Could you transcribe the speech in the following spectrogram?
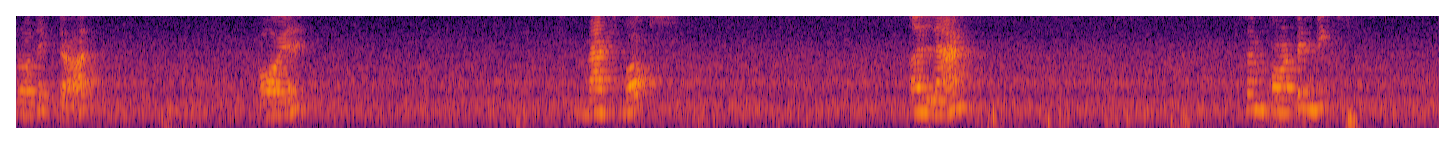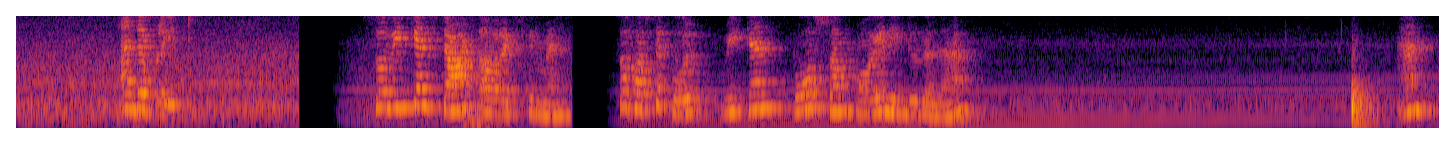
project are oil, matchbox, a lamp, some cotton wicks and a plate. So we can start our experiment. So first of all, we can pour some oil into the lamp and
